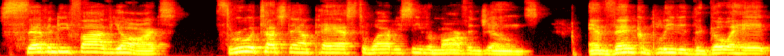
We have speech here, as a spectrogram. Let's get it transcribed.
75 yards, threw a touchdown pass to wide receiver Marvin Jones, and then completed the go ahead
